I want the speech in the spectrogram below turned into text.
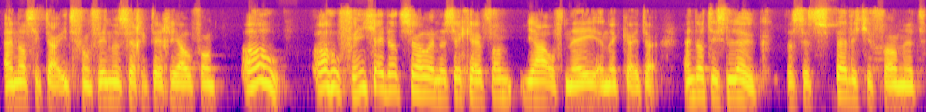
En als ik daar iets van vind, dan zeg ik tegen jou van... Oh, oh, vind jij dat zo? En dan zeg jij van ja of nee. En, dan kan je en dat is leuk. Dat is het spelletje van het...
